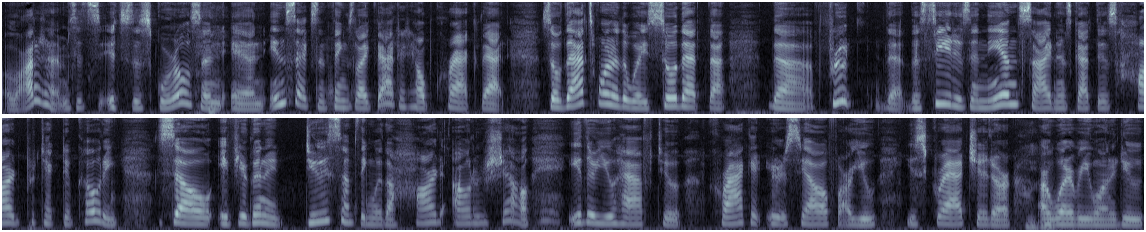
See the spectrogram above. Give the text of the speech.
a lot of times it's it's the squirrels and, and insects and things like that that help crack that. So that's one of the ways so that the the fruit the, the seed is in the inside and it's got this hard protective coating. So if you're going to do something with a hard outer shell, either you have to crack it yourself or you, you scratch it or, or whatever you want to do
